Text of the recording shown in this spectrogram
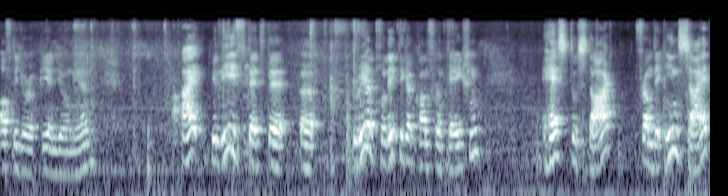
of the European Union. I believe that the uh, real political confrontation has to start from the inside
